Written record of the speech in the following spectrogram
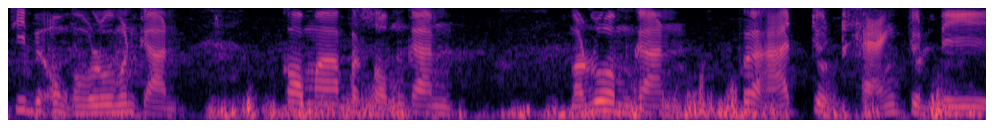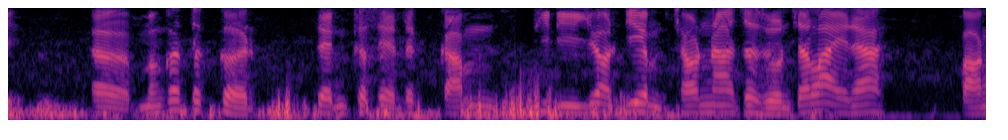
ที่เป็นองค์ความรู้เหมือนกัน ก็มาผสมกันมาร่วมกันเพื่อหาจุดแข็งจุดดีเออมันก็จะเกิดเป็นเกษตรกรรมที่ดียอดเยี่ยมชาวนาชาวสวนชาวไร่นะฟัง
